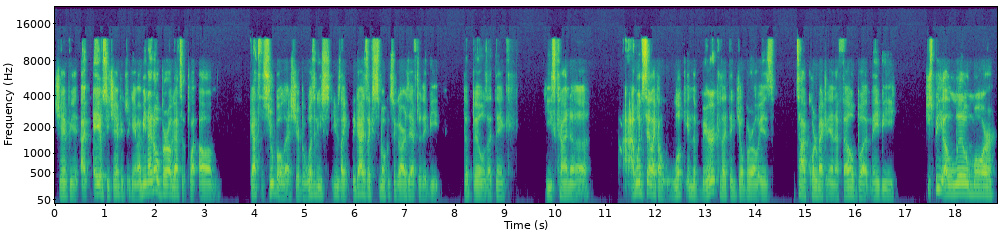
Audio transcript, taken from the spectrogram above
champion AFC championship game. I mean I know Burrow got to the play um got to the Super Bowl last year, but wasn't he? He was like the guy's like smoking cigars after they beat the Bills. I think he's kind of I wouldn't say like a look in the mirror because I think Joe Burrow is top quarterback in the NFL, but maybe just be a little more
